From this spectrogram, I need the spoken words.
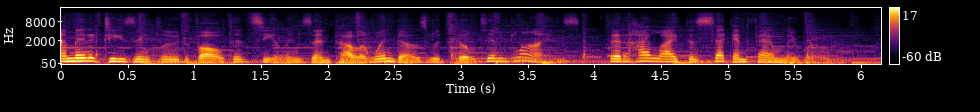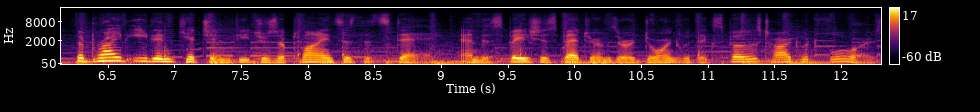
Amenities include vaulted ceilings and pella windows with built-in blinds that highlight the second family room. The bright eat-in kitchen features appliances that stay, and the spacious bedrooms are adorned with exposed hardwood floors.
